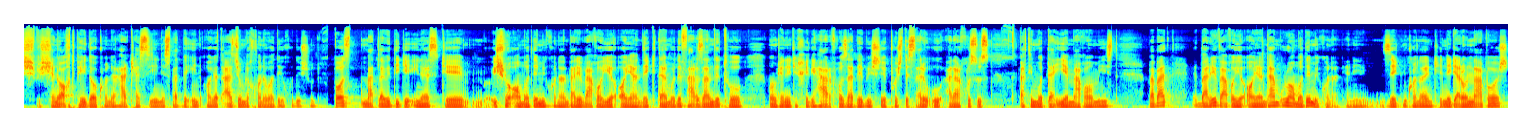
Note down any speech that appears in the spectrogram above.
شناخت پیدا کنه هر کسی نسبت به این آیات از جمله خانواده خودشون. باز مطلب دیگه این است که ایشون رو آماده می‌کنن برای وقایع آینده که در مورد فرزند تو ممکنه که خیلی حرفها زده بشه پشت سر او علر خصوص. وقتی مدعی مقامی است و بعد برای وقایع آینده هم او رو آماده می‌کنن. یعنی ذکر می‌کنن که نگران نباش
